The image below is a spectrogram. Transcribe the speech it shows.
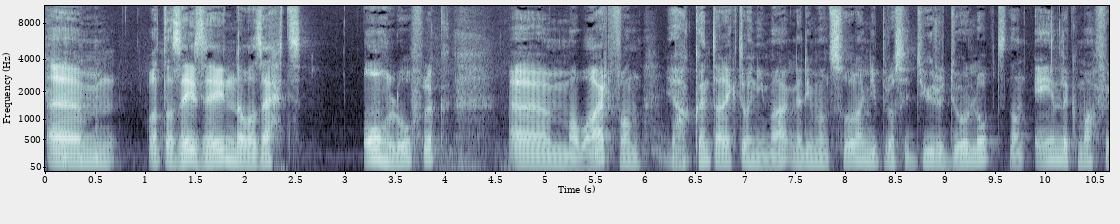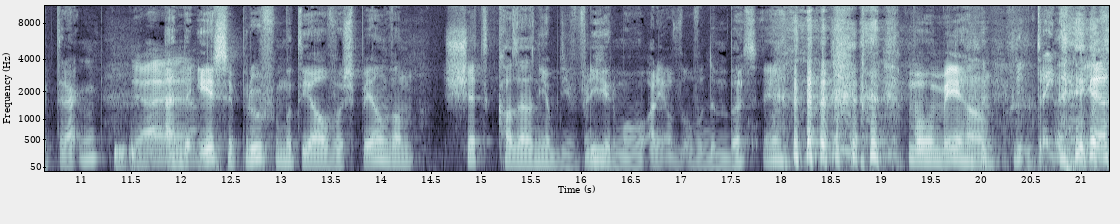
Ja. Wat dat zij zeiden, dat was echt ongelooflijk. Ehm, maar waar, van, ja, je kunt dat eigenlijk toch niet maken dat iemand zo lang die procedure doorloopt, dan eindelijk mag vertrekken. Ja, ja, En de eerste proef moet hij al voorspelen van, shit, ik ga zelfs niet op die vlieger mogen, allee, of, of op de bus, mogen meegaan. Niet een trein. ja.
